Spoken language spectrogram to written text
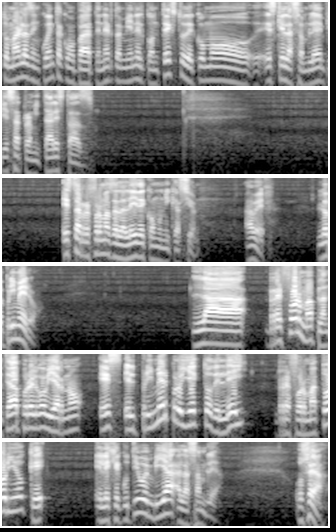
tomarlas en cuenta como para tener también el contexto de cómo es que la Asamblea empieza a tramitar estas estas reformas a la ley de comunicación. A ver, lo primero, la reforma planteada por el gobierno es el primer proyecto de ley reformatorio que el Ejecutivo envía a la Asamblea. O sea,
